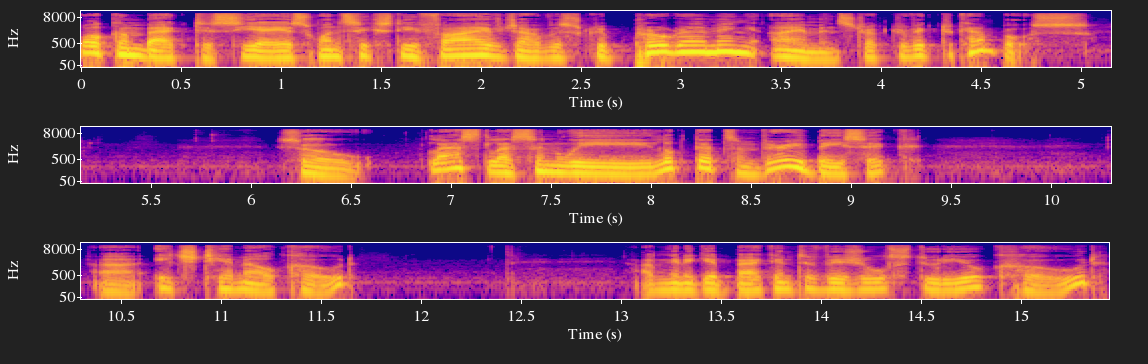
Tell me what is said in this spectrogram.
Welcome back to CIS 165 JavaScript Programming. I'm instructor Victor Campos. So, last lesson we looked at some very basic uh, HTML code. I'm going to get back into Visual Studio Code.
